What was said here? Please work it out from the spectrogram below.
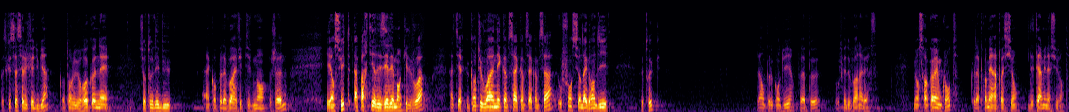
parce que ça, ça lui fait du bien, quand on lui reconnaît, surtout au début, hein, qu'on peut l'avoir effectivement jeune. Et ensuite, à partir des éléments qu'il voit, hein, c'est-à-dire que quand tu vois un nez comme ça, comme ça, comme ça, au fond, si on agrandit le truc, Là, on peut le conduire peu à peu au fait de voir l'inverse. Mais on se rend quand même compte que la première impression détermine la suivante.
